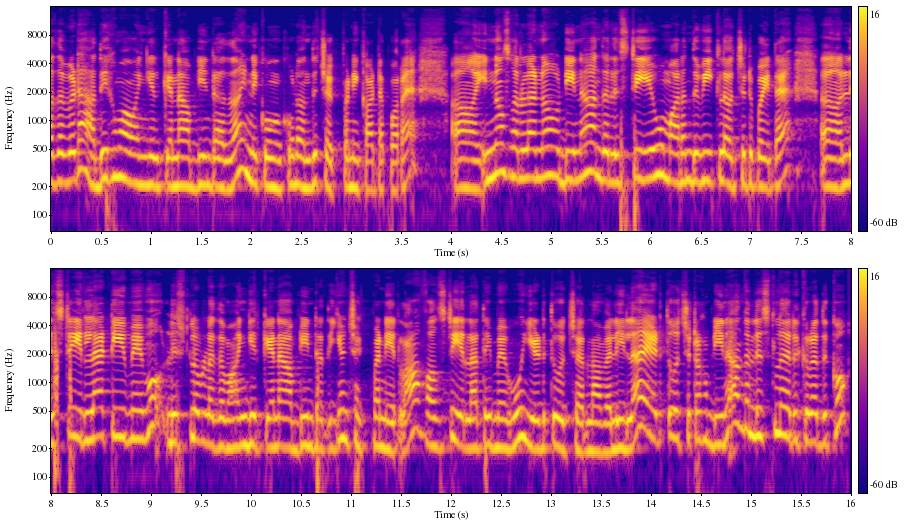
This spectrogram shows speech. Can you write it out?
அதை விட அதிகமாக வாங்கியிருக்கேனா அப்படின்றது தான் இன்றைக்கி உங்கள் கூட வந்து செக் பண்ணி காட்ட போகிறேன் இன்னும் சொல்லணும் அப்படின்னா அந்த லிஸ்ட்டையும் மறந்து வீட்டில் வச்சுட்டு போயிட்டேன். லிஸ்ட்டு இல்லாட்டியுமேவும் லிஸ்ட்டில் உள்ளதை வாங்கியிருக்கேனா அப்படின்றதையும் செக் பண்ணிடலாம். ஃபஸ்ட்டு எல்லாத்தையுமேவும் எடுத்து வச்சிடலாம். வெளியில் எடுத்து வச்சிட்டோம் அப்படின்னா அந்த லிஸ்ட்டில் இருக்கிறதுக்கும்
